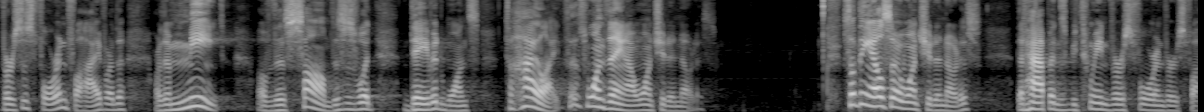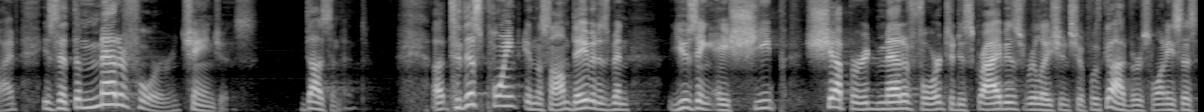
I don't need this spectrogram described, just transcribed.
Verses 4 and 5 are the, are the meat of this psalm. This is what David wants to highlight. That's one thing I want you to notice. Something else I want you to notice that happens between verse 4 and verse 5 is that the metaphor changes, doesn't it? Uh, to this point in the psalm, David has been using a sheep shepherd metaphor to describe his relationship with God. Verse 1, he says,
